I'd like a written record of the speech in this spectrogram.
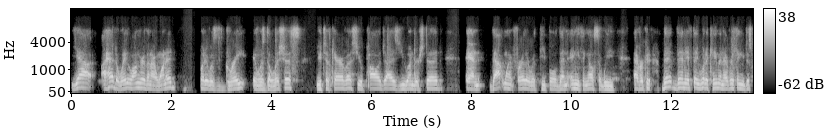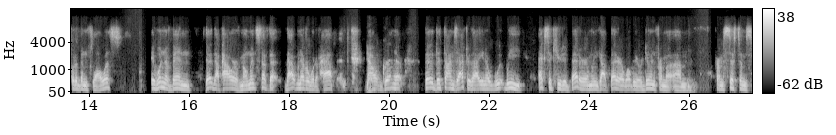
yeah, I had to wait longer than I wanted, but it was great. It was delicious you took care of us, you apologized, you understood. And that went further with people than anything else that we ever could. Then, then if they would have came in, everything just would have been flawless. It wouldn't have been th- that power of moment stuff that that never would have happened. Yeah. Now, granted, the, the times after that, you know, we, we, executed better and we got better at what we were doing from a um, from a systems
